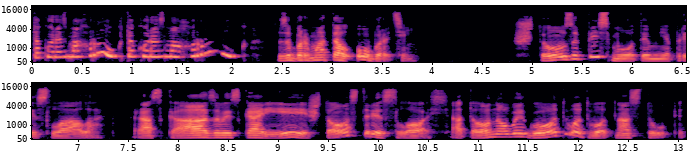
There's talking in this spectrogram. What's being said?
такой размах рук, такой размах рук!» — забормотал оборотень. «Что за письмо ты мне прислала?» Рассказывай скорее, что стряслось, а то Новый год вот-вот наступит,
